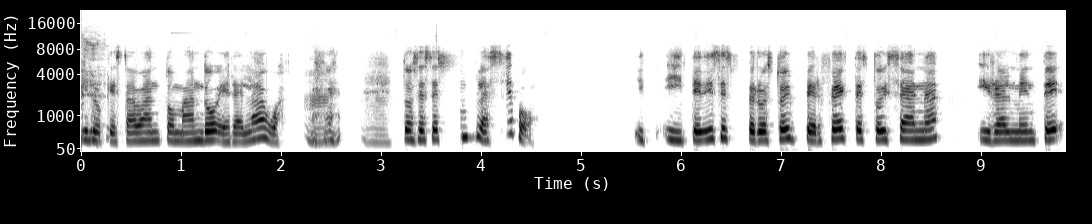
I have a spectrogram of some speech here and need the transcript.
y lo que estaban tomando era el agua. Mm, Entonces, es un placebo. Y, y te dices, pero estoy perfecta, estoy sana, y realmente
